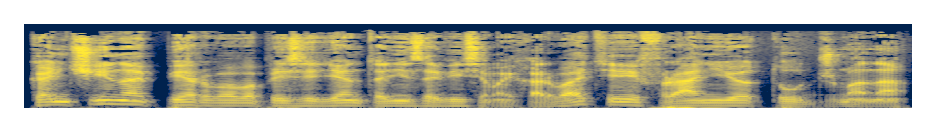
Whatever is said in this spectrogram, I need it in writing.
Кончина первого президента независимой Хорватии Франьо Туджмана.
